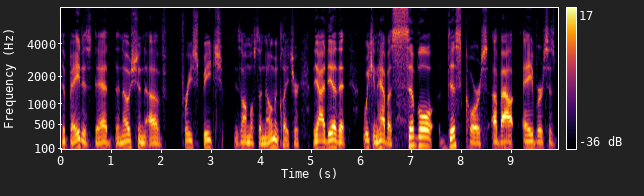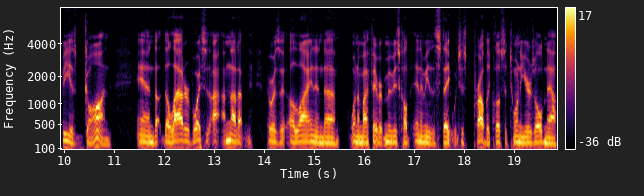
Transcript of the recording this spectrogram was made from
debate is dead. The notion of free speech is almost a nomenclature. The idea that we can have a civil discourse about A versus B is gone. And the, louder voices, I, am not a, there was a, a line in uh, one of my favorite movies called Enemy of the State, which is probably close to 20 years old now,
